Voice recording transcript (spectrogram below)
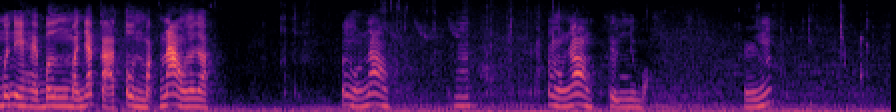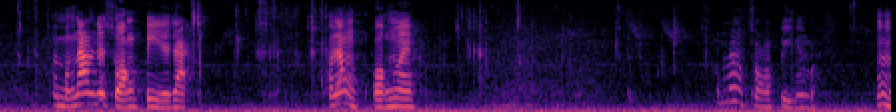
มื่อนี้ให้เบิ่งบรรยากาศต้นหมักนาวจ้ะจ้ะต้นหมักนาวอืมต้นหมักนาวเห็นอยู่บอกเห็นเป็นบางด้านได้สองปีแล้วจ้ะเขายังออกหน่วยก็มากสองปีหนึงบอกอืม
